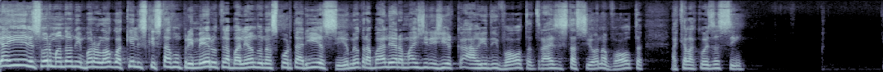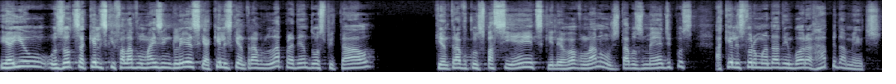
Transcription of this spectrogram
E aí eles foram mandando embora logo aqueles que estavam primeiro trabalhando nas portarias. E o meu trabalho era mais dirigir carro, ir de volta, traz, estaciona, volta, aquela coisa assim. E aí eu, os outros, aqueles que falavam mais inglês, que aqueles que entravam lá para dentro do hospital, que entravam com os pacientes, que levavam lá onde estavam os médicos, aqueles foram mandados embora rapidamente.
